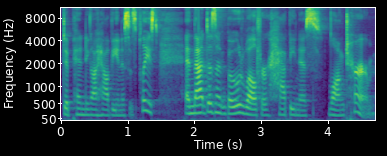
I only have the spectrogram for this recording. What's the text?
depending on how Venus is placed. And that doesn't bode well for happiness long term.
